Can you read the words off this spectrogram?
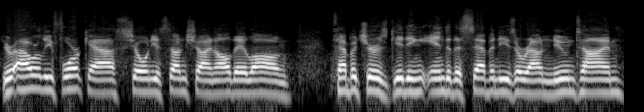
Your hourly forecast showing you sunshine all day long. Temperatures getting into the 70s around noontime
